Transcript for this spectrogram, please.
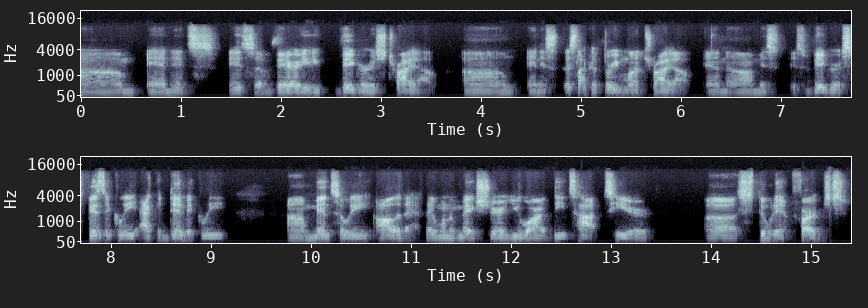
Um, and it's it's a very vigorous tryout. Um, and it's it's like a three month tryout, and um, it's it's vigorous physically, academically, um, mentally, all of that. They want to make sure you are the top tier uh, student first,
